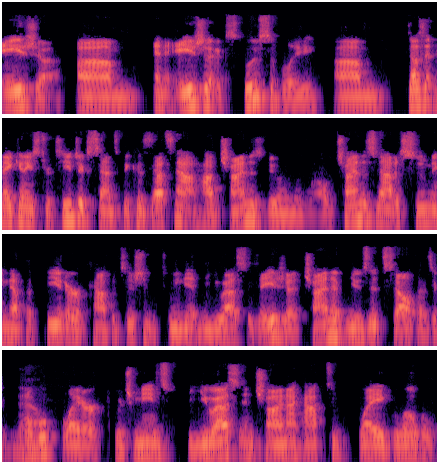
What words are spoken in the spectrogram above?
Asia um, and Asia exclusively um, doesn't make any strategic sense because that's not how China's viewing the world. China's not assuming that the theater of competition between it and the US is Asia. China views itself as a global yeah. player, which means the US and China have to play globally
